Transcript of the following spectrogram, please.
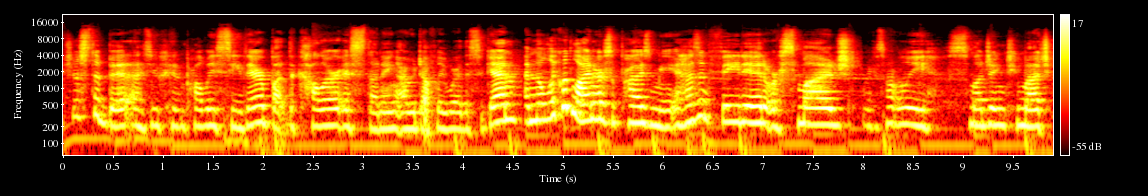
just a bit as you can probably see there, but the color is stunning. I would definitely wear this again. And the liquid liner surprised me. It hasn't faded or smudged. Like it's not really smudging too much.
